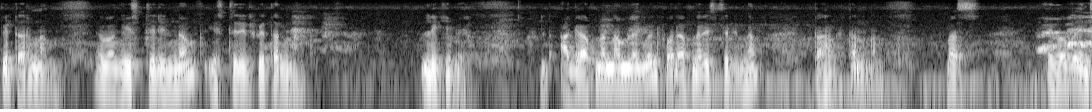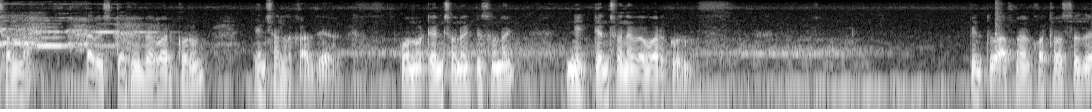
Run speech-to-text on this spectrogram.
পিতার নাম এবং স্ত্রীর নাম, স্ত্রীর পিতার নাম লিখিবে। আগে আপনার নাম লিখবেন, পরে আপনার স্ত্রীর নাম, তাহার পিতার নাম। বাস, এভাবে ইনশাল্লাহ তাবিজটি আপনি ব্যবহার করুন। ইনশাল্লাহ কাজে আসবে। কোনো টেনশনের কিছু নয় নিট টেনশনে ব্যবহার করুন। কিন্তু আপনার কথা হচ্ছে যে,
